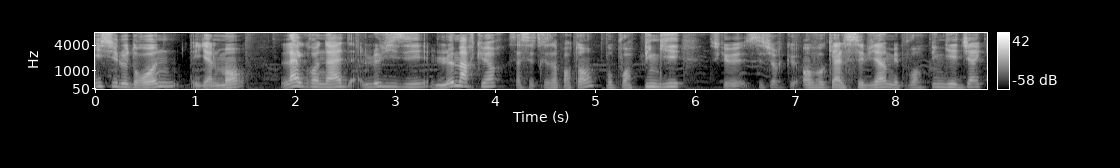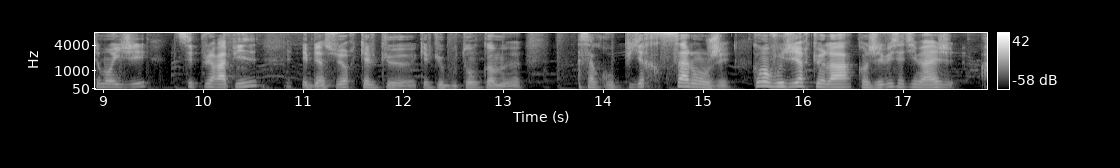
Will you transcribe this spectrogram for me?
ici le drone également, la grenade, le visé, le marqueur, ça c'est très important pour pouvoir pinguer, parce que c'est sûr qu'en vocal c'est bien, mais pouvoir pinguer directement IG, c'est plus rapide. Et bien sûr, quelques, quelques boutons comme euh, s'accroupir, s'allonger. Comment vous dire que là, quand j'ai vu cette image, ah,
